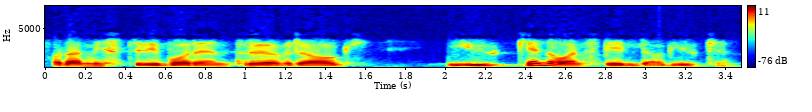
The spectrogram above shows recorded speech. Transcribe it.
For da mister vi bare en prøvedag i uken og en spilledag i uken.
